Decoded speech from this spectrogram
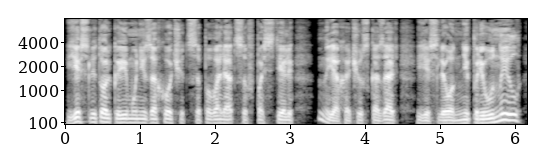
если только ему не захочется поваляться в постели. Я хочу сказать, если он не приуныл, —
